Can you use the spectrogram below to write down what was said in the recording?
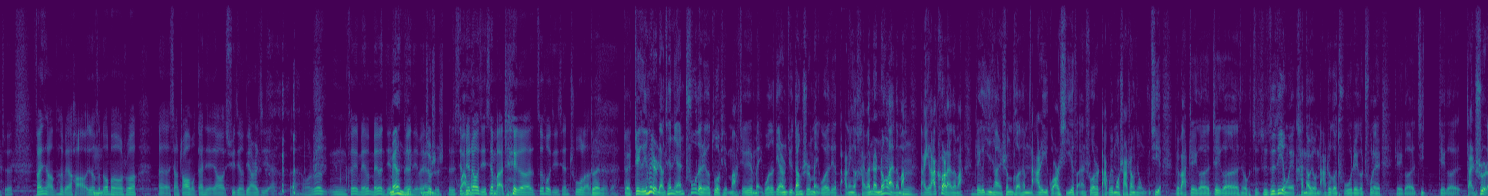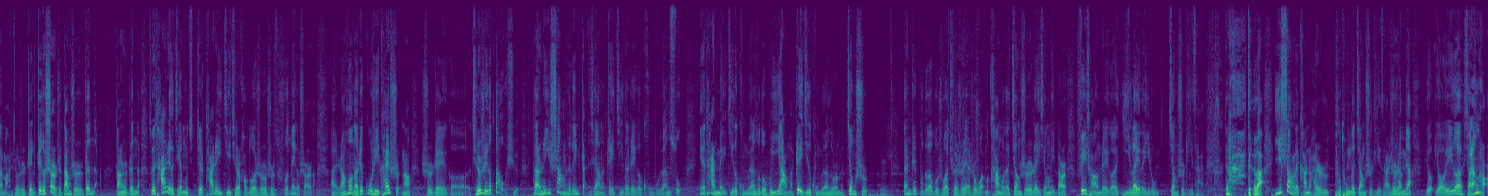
反响特别好，有很多朋友说。呃，想找我们赶紧要续订第二季。对，我说嗯，可以，没没问题，没问题没问题，没问题就是呃先别着急，先把这个最后集先出了。对对对对，这个因为是两千年出的这个作品嘛，这个是美国的电视剧，当时美国这个打那个海湾战争来的嘛，嗯打伊拉克来的嘛，这个印象也深刻。他们拿着一管洗衣粉，说是大规模杀伤性武器，对吧？这个这个，就最最最近我也看到有拿这个图，这个出来这个记这个展示的嘛，就是这个这个事儿是当时是真的。当然是真的，所以他这个节目，就是他这一集，其实好多时候是说那个事儿的，哎，然后呢，这故事一开始呢是这个，其实是一个倒叙，但是他一上来他给你展现了这集的这个恐怖元素，因为他是每集的恐怖元素都不一样嘛，这集的恐怖元素是什么？僵尸，嗯，但这不得不说，确实也是我们看过的僵尸类型里边非常这个异类的一种僵尸题材，对吧？对吧？一上来看着还是普通的僵尸题材，是什么呀？有有一个小两口，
